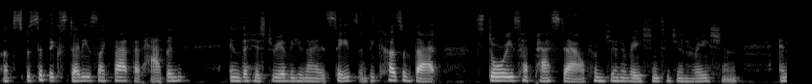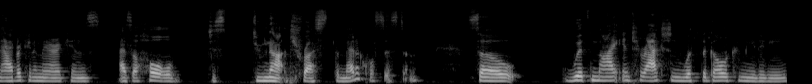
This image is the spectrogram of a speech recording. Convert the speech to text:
of specific studies like that that happened in the history of the United States. And because of that, stories have passed down from generation to generation. And African Americans as a whole just do not trust the medical system. So, with my interaction with the Gullah community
